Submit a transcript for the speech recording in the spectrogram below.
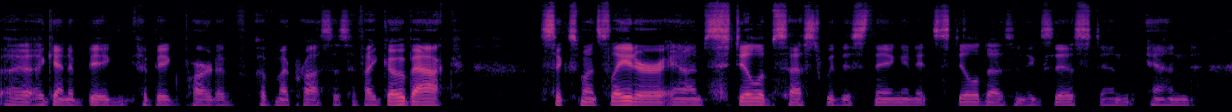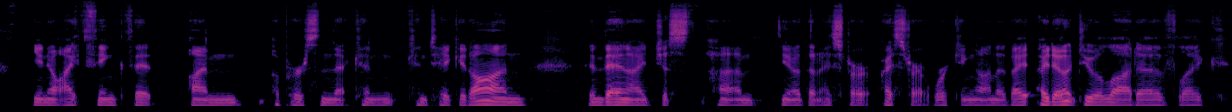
again a big a big part of of my process. If I go back six months later and I'm still obsessed with this thing and it still doesn't exist, and and you know I think that I'm a person that can can take it on, and then I just um, you know then I start I start working on it. I, I don't do a lot of like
